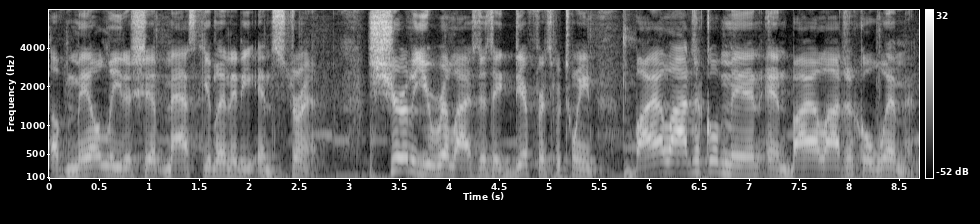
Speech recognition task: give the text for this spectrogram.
of male leadership, masculinity, and strength. Surely you realize there's a difference between biological men and biological women.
